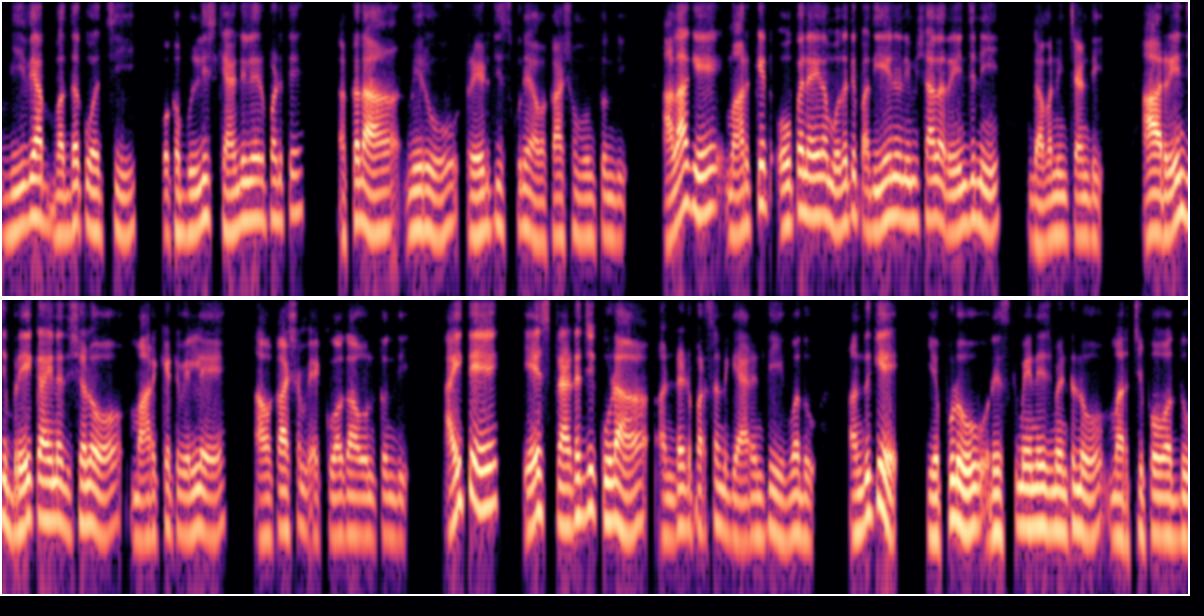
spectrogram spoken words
వీవ్యాప్ వద్దకు వచ్చి ఒక బుల్లిష్ క్యాండిల్ ఏర్పడితే అక్కడ మీరు ట్రేడ్ తీసుకునే అవకాశం ఉంటుంది. అలాగే మార్కెట్ ఓపెన్ అయిన మొదటి పదిహేను నిమిషాల రేంజ్ని గమనించండి. ఆ రేంజ్ బ్రేక్ అయిన దిశలో మార్కెట్ వెళ్ళే అవకాశం ఎక్కువగా ఉంటుంది. అయితే ఏ స్ట్రాటజీ కూడా హండ్రెడ్ పర్సెంట్ గ్యారంటీ ఇవ్వదు. అందుకే ఎప్పుడూ రిస్క్ మేనేజ్మెంట్ను మర్చిపోవద్దు.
